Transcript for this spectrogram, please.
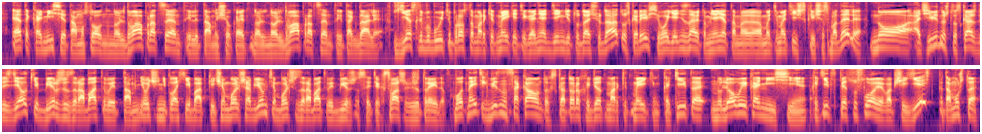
— это комиссия там условно 0,2% или там еще какая-то 0,02% и так далее. Если вы будете просто маркетмейкать и гонять деньги туда-сюда, то, скорее всего, я не знаю, это у меня нет там э, математической сейчас модели, но очевидно, что с каждой сделки биржа зарабатывает там не очень неплохие бабки. И чем больше объем, тем больше зарабатывает биржа с этих, с ваших же трейдов. Вот на этих бизнес-аккаунтах, с которых идет маркетмейкинг, какие-то нулевые комиссии, какие-то спецусловия вообще есть, потому что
